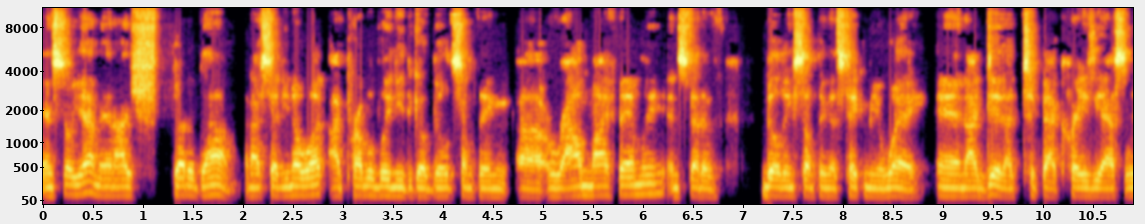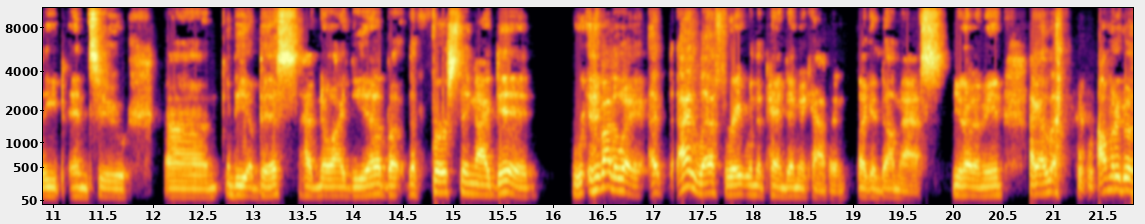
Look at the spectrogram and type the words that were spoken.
And so, yeah, man, I shut it down. And I said, you know what? I probably need to go build something uh, around my family instead of building something that's taking me away. And I did. I took that crazy ass leap into uh, the abyss. Had no idea, but the first thing I did. And by the way, I, I, left right when the pandemic happened, like a dumbass. You know what I mean? Like I left, I'm gonna go.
